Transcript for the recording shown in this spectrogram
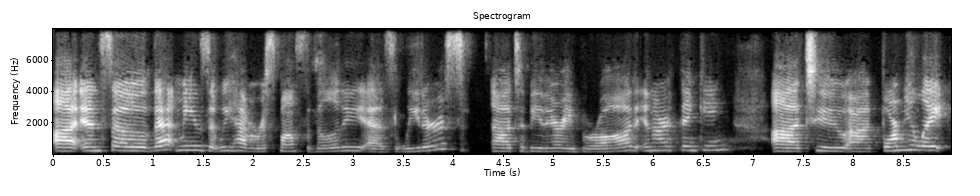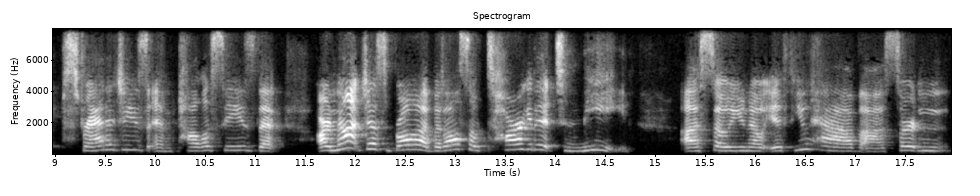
Uh, and so that means that we have a responsibility as leaders uh, to be very broad in our thinking, uh, to uh, formulate strategies and policies that are not just broad, but also targeted to need. so, you know, if you have certain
